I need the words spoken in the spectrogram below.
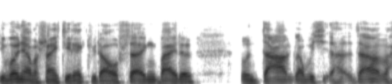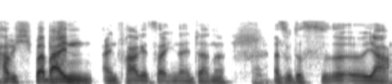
die wollen ja wahrscheinlich direkt wieder aufsteigen, beide. Und da glaube ich, da habe ich bei beiden ein Fragezeichen dahinter. Ne? Also das, äh, ja,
